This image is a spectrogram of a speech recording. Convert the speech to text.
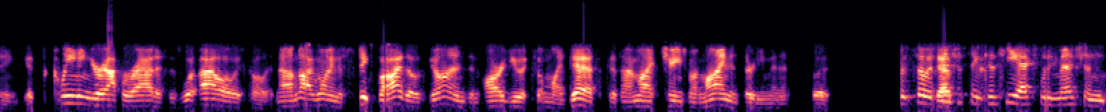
sync. It's cleaning your apparatus, is what I always call it. Now, I'm not going to stick by those guns and argue it till my death because I might change my mind in 30 minutes. But so it's interesting because he actually mentions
